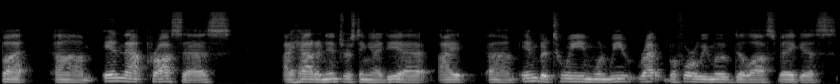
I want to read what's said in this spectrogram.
but um, in that process I had an interesting idea I um, in between when we right before we moved to Las Vegas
